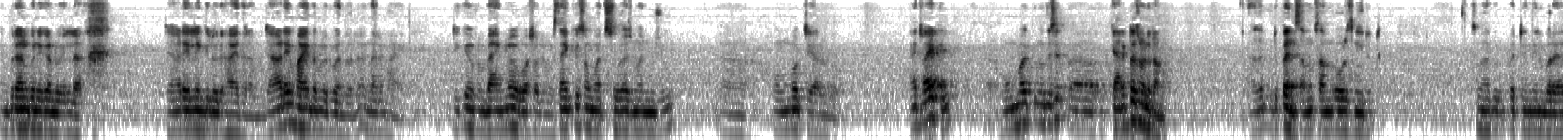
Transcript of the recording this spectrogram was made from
എമ്പുരാൻ കുഞ്ഞു കണ്ടു ഇല്ല ജാടയില്ലെങ്കിൽ ഒരു ഹായ് തരാം ജാടയും ഹായും തമ്മിൽ ഒരു ബന്ധമില്ല എന്നാലും ഹായ് ടി കെ ഫ്രം ബാംഗ്ലൂർ വാഷ് താങ്ക് യു സോ മച്ച് സൂരജ് മഞ്ജു ഹോംവർക്ക് ചെയ്യാറുണ്ടോ ഐ ട്രൈ ടു ഹോംവർക്ക് എന്ന് ഉദ്ദേശിച്ച് ക്യാരക്ടേഴ്സ് വേണ്ടിയിട്ടാണ് അത് ഡിപ്പെൻഡ് സം സം റോൾസ് നീഡഡ് സോ അതിനെ പറ്റി എന്തെങ്കിലും പറയാം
